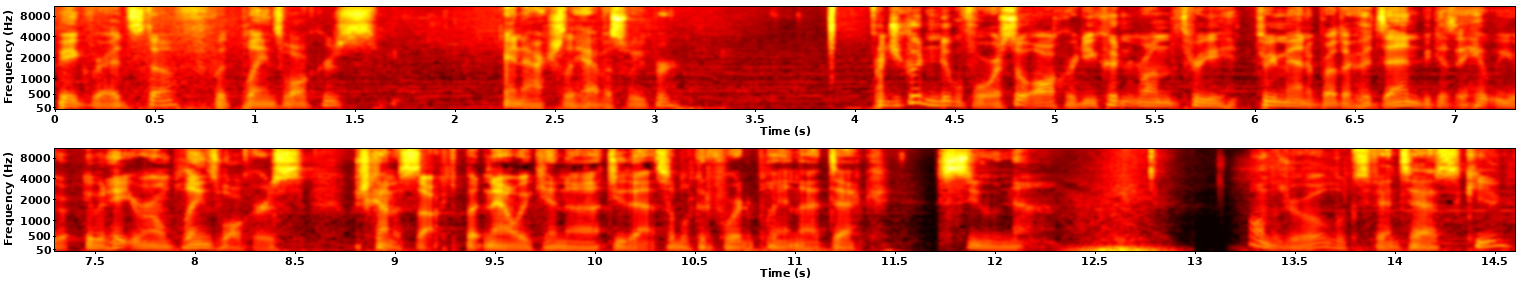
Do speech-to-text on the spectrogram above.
big red stuff with planeswalkers and actually have a sweeper. But you couldn't do before. It was so awkward. You couldn't run the three three mana Brotherhood's End because it hit it would hit your own planeswalkers, which kind of sucked. But now we can uh, do that. So I'm looking forward to playing that deck soon. On the draw, looks fantastic here.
